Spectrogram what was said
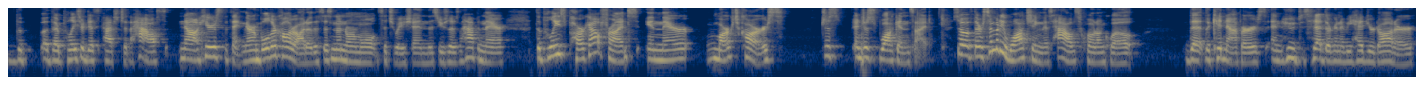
The, the police are dispatched to the house. Now, here's the thing they're in Boulder, Colorado. This isn't a normal situation. This usually doesn't happen there. The police park out front in their marked cars just and just walk inside. So if there's somebody watching this house, quote unquote, that the kidnappers and who said they're going to behead your daughter,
